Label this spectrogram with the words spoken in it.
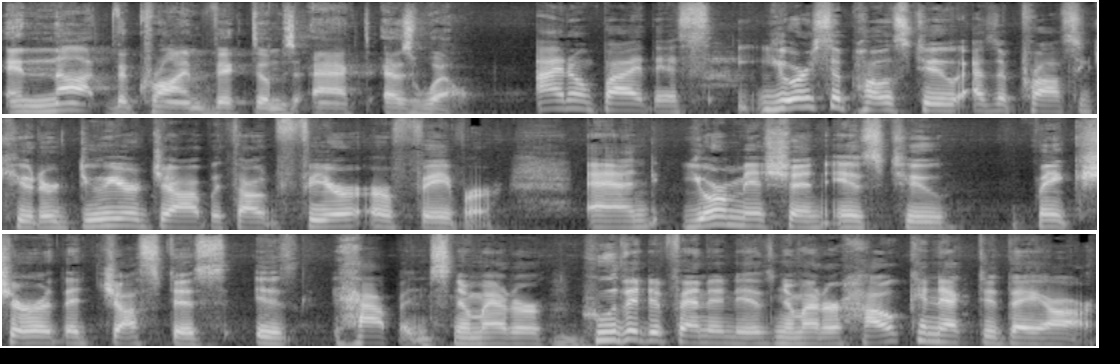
and not the Crime Victims Act as well? I don't buy this. You're supposed to, as a prosecutor, do your job without fear or favor. And your mission is to make sure that justice is happens no matter who the defendant is no matter how connected they are.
